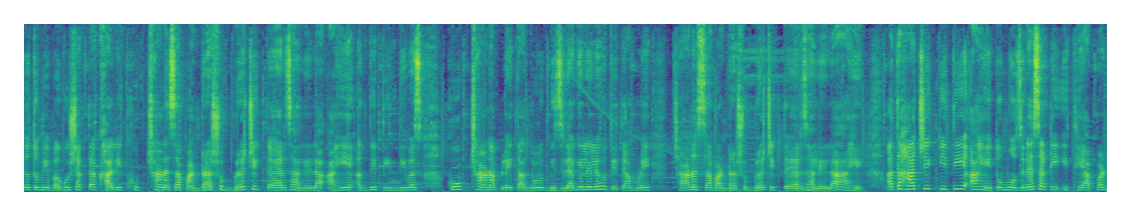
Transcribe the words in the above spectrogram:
तर तुम्ही बघू शकता खाली खूप छान असा पांढरा शुभ्र चिक तयार झालेला आहे. अगदी तीन दिवस खूप छान आपले तांदूळ भिजल्या गेलेले होते त्यामुळे छान असा पांढरा शुभ्र चिक तयार झालेला आहे. आता हा चिक किती आहे तो मोजण्यासाठी इथे आपण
